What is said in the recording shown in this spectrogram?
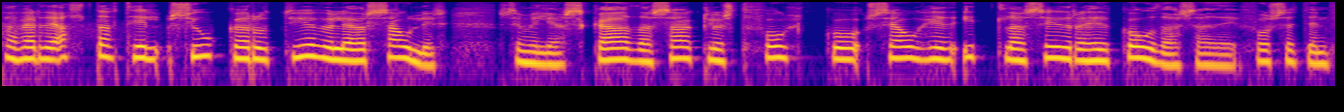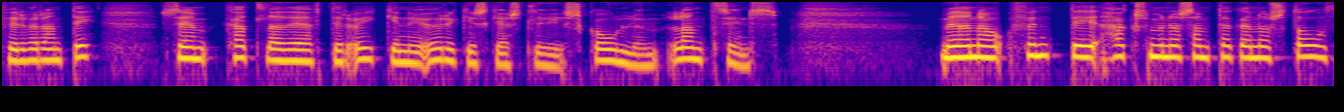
Það verði alltaf til sjúkar og djöfulegar sálir sem vilja skada saklaust fólk og sjá heið illa sigra heið góða, saði fósettin fyrverandi sem kallaði eftir aukinni öryggiskeslu í skólum landsins. Meðan á fundi hagsmunasamtakana stóð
